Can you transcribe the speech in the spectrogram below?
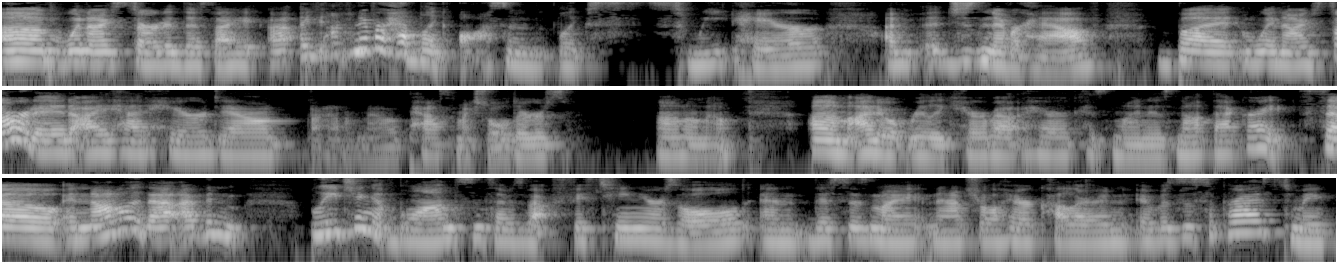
Um, when I started this, I, I, I've never had like awesome, like sweet hair. I just never have. But when I started, I had hair down, I don't know, past my shoulders. I don't know. Um, I don't really care about hair because mine is not that great. So, and not only that, I've been bleaching it blonde since I was about 15 years old. And this is my natural hair color. And it was a surprise to me.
